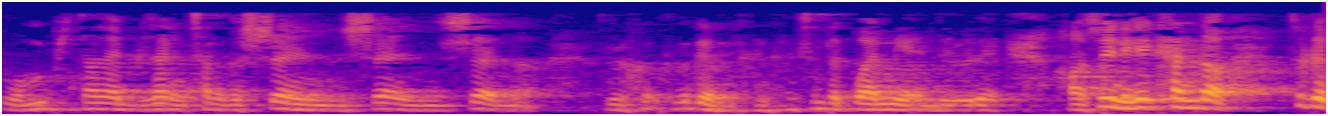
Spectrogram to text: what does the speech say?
我们平常在比赛里唱那个圣圣圣啊，这个那个很很深的关联，对不对？好，所以你可以看到这个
